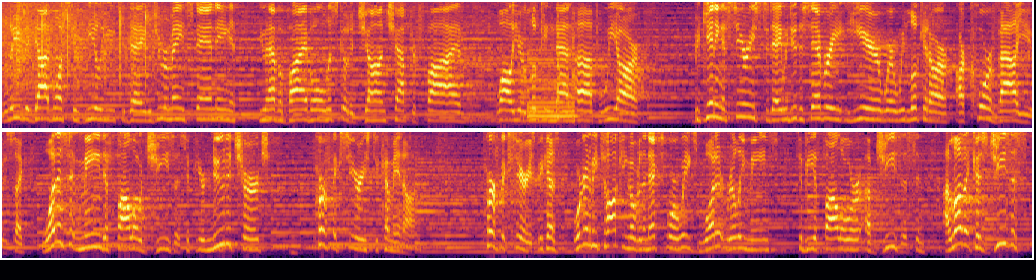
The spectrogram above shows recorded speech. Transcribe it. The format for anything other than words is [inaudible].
believe that God wants to heal you today. Would you remain standing? If you have a Bible, let's go to John chapter 5. While you're looking that up, we are beginning a series today. We do this every year where we look at our, our core values. Like, what does it mean to follow Jesus? If you're new to church, perfect series to come in on. Perfect series because we're going to be talking over the next four weeks what it really means to be a follower of Jesus. And I love it because Jesus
